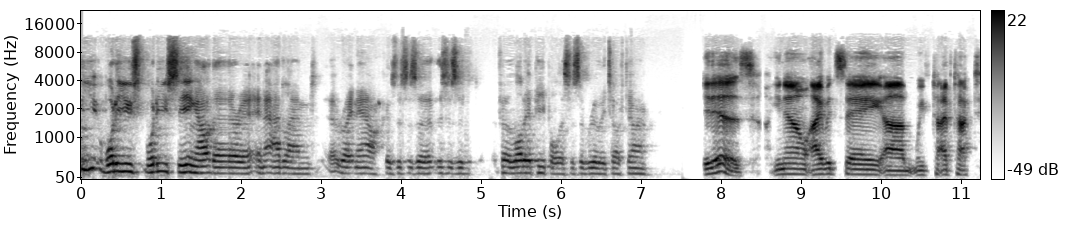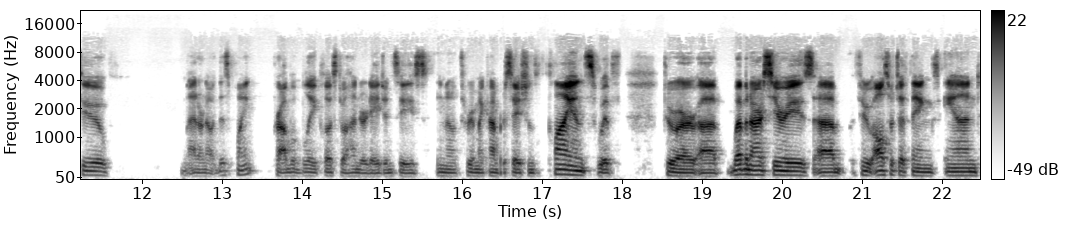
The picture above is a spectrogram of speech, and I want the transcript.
are you what are you what are you seeing out there in, Adland right now? Because this is a this is a for a lot of people this is a really tough time. It is. You know, I would say um, we've t- I've talked to I don't know at this point probably close to 100 agencies. You know, through my conversations with clients with through our uh, webinar series, um, through all sorts of things. And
